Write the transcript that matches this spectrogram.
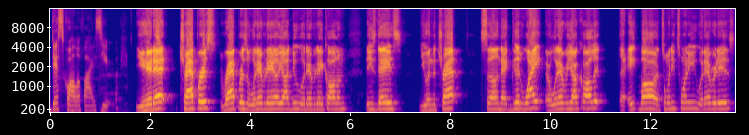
disqualifies you. You hear that? Trappers, rappers, or whatever the hell y'all do, whatever they call them these days. You in the trap, selling that good white or whatever y'all call it, an eight ball or 2020, whatever it is.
